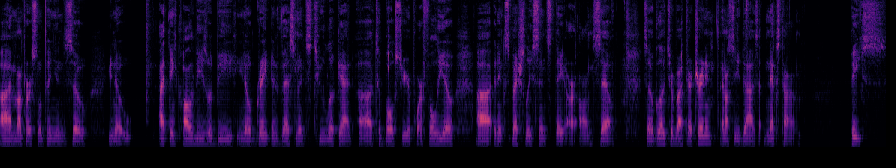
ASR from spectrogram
in my personal opinion. So, you know, I think all of these would be, you know, great investments to look at uh, to bolster your portfolio, uh, and especially since they are on sale. So, luck to about their trading, and I'll see you guys next time. Peace.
